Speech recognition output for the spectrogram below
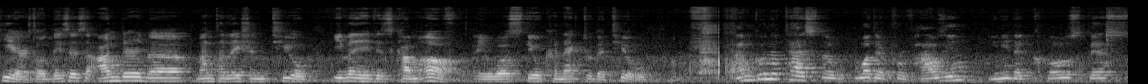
here. So this is under the ventilation tube. Even if it's come off, it will still connect to the tube. I'm going to test the waterproof housing. You need to close this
